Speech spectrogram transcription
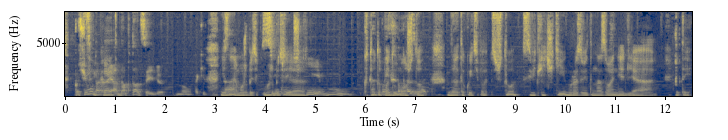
почему такая адаптация идет? Ну, такие, не да. знаю, может быть, может быть, э, кто-то подумал, что да, такой типа, что светлячки? Ну разве это название для этой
